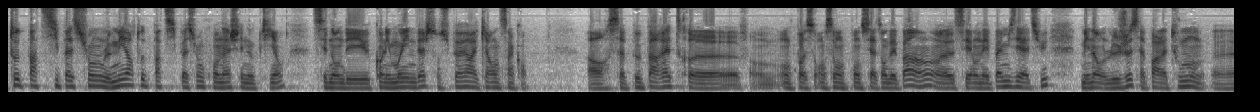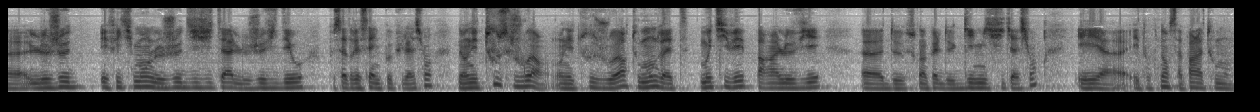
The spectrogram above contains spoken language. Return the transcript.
taux de participation, le meilleur taux de participation qu'on a chez nos clients, c'est dans des quand les moyennes d'âge sont supérieures à 45 ans. Alors ça peut paraître, euh, on on, s'y attendait pas, hein, euh, on n'avait pas misé là-dessus, mais non, le jeu ça parle à tout le monde. Euh, le jeu, effectivement, le jeu digital, le jeu vidéo peut s'adresser à une population, mais on est tous joueurs, on est tous joueurs, tout le monde va être motivé par un levier de ce qu'on appelle de gamification. Et, euh, et, donc non, ça parle à tout le monde.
